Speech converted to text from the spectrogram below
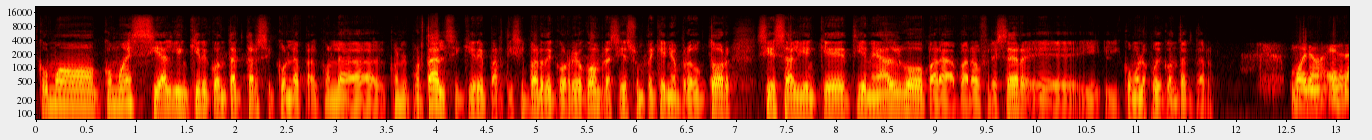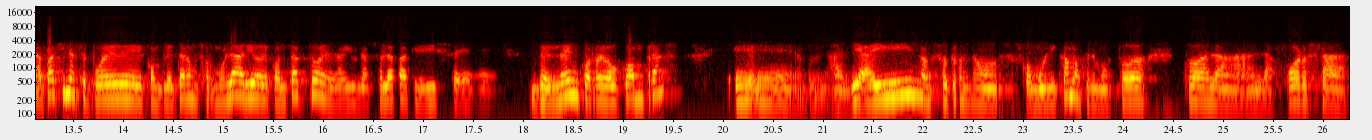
¿cómo, ¿cómo es si alguien quiere contactarse con, la, con, la, con el portal, si quiere participar de Correo Compra, si es un pequeño productor, si es alguien que tiene algo para, para ofrecer eh, y, y cómo los puede contactar? Bueno, en la página se puede completar un formulario de contacto, hay una solapa que dice venden correo compras, eh, de ahí nosotros nos comunicamos, tenemos toda, toda la, la fuerza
